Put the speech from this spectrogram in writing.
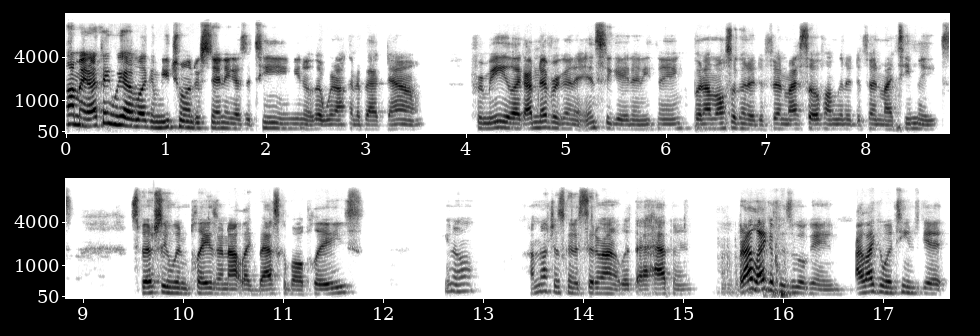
I mean, I think we have like a mutual understanding as a team, you know, that we're not going to back down. For me, like I'm never going to instigate anything, but I'm also going to defend myself. I'm going to defend my teammates, especially when plays are not like basketball plays. You know, I'm not just going to sit around and let that happen. But I like a physical game. I like it when teams get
